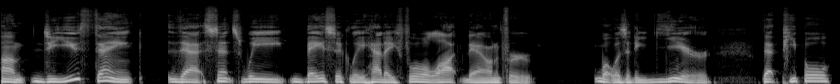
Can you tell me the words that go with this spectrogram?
Um, do you think that since we basically had a full lockdown for what was it a year, that people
